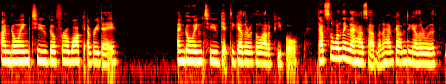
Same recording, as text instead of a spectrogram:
I'm going to go for a walk every day. I'm going to get together with a lot of people. That's the one thing that has happened. I have gotten together with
